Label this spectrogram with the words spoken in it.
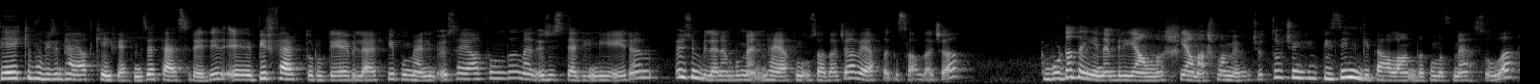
deyək ki, bu bizim həyat keyfiyyətimizə təsir edir. Bir fərd durub deyə bilər ki, bu mənim öz həyatımdır, mən öz istədiyimi yeyirəm, özüm bilərəm bu mənim həyatımı uzadacaq və ya da qısaldacaq. Burada da yenə bir yanlış yanaşma mövcuddur. Çünki bizim qidalandığımız məhsullar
